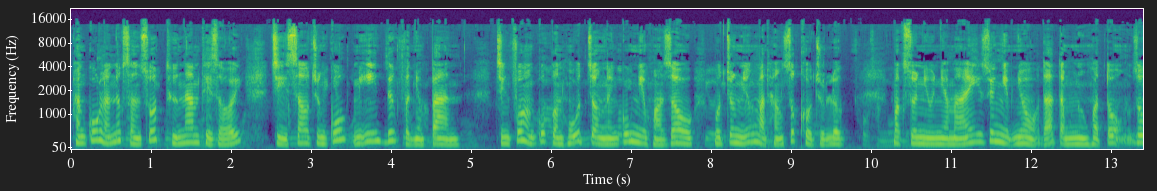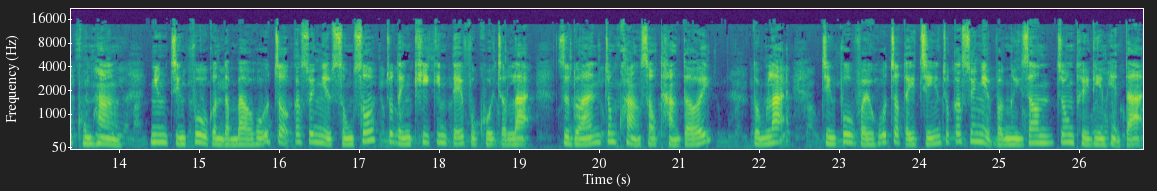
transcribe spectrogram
Hàn Quốc là nước sản xuất thứ năm thế giới, chỉ sau Trung Quốc, Mỹ, Đức và Nhật Bản. Chính phủ Hàn Quốc còn hỗ trợ ngành công nghiệp hóa dầu, một trong những mặt hàng xuất khẩu chủ lực. Mặc dù nhiều nhà máy, doanh nghiệp nhỏ đã tạm ngừng hoạt động do khủng hoảng, nhưng chính phủ còn đảm bảo hỗ trợ các doanh nghiệp sống sót cho đến khi kinh tế phục hồi trở lại, dự đoán trong khoảng 6 tháng tới. Tóm lại, chính phủ phải hỗ trợ tài chính cho các doanh nghiệp và người dân trong thời điểm hiện tại.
